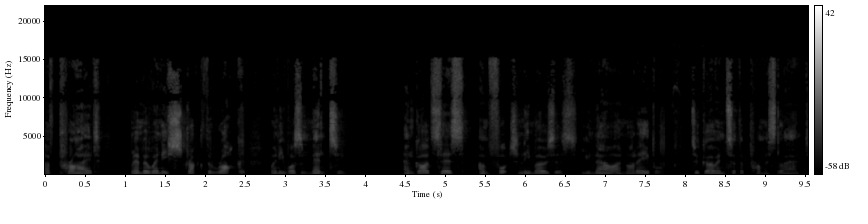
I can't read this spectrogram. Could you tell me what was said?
of pride. Remember when he struck the rock when he wasn't meant to? And God says, Unfortunately, Moses, you now are not able to go into the promised land.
